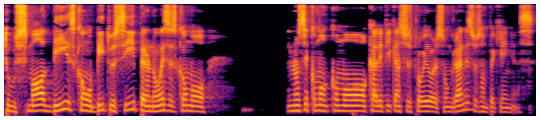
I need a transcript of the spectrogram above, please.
to small B, es como B2C, pero no es, es como, no sé cómo, cómo califican sus proveedores, ¿son grandes o son pequeñas?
